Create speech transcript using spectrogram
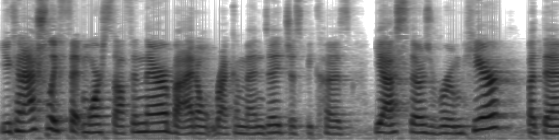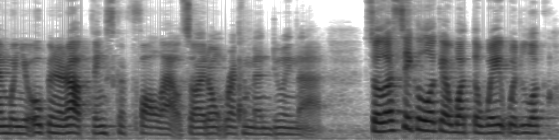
You can actually fit more stuff in there, but I don't recommend it just because yes, there's room here, but then when you open it up, things could fall out. So I don't recommend doing that. So let's take a look at what the weight would look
